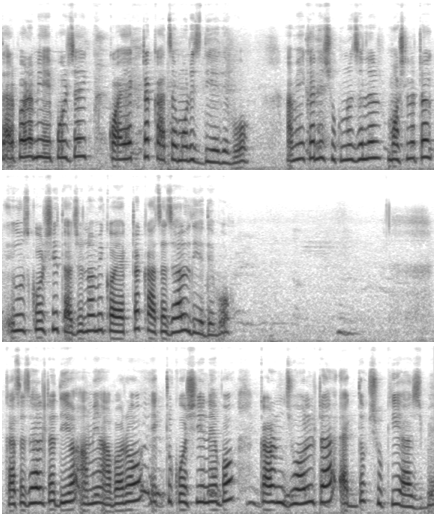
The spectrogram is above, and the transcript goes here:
তারপর আমি এই পর্যায়ে কয়েকটা কাঁচামরিচ দিয়ে দেব। আমি এখানে শুকনো ঝালের মশলাটা ইউজ করছি, তার জন্য আমি কয়েকটা কাঁচা ঝাল দিয়ে দেব। কাঁচা ঝালটা দিয়ে আমি আবারও একটু কষিয়ে নেব, কারণ ঝোলটা একদম শুকিয়ে আসবে।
